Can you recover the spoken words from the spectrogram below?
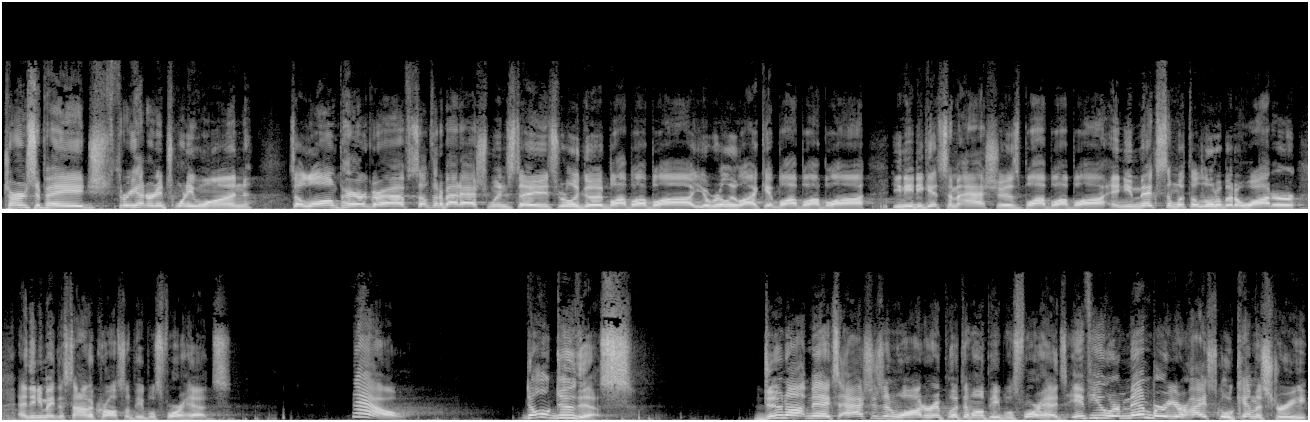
turns to page 321. It's a long paragraph, something about Ash Wednesday. It's really good, blah, blah, blah. You'll really like it, blah, blah, blah. You need to get some ashes, blah, blah, blah. And you mix them with a little bit of water, and then you make the sign of the cross on people's foreheads. Now, don't do this. Do not mix ashes and water and put them on people's foreheads. If you remember your high school chemistry,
